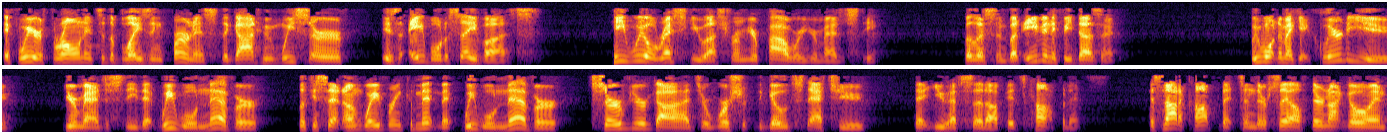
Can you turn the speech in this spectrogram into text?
If we are thrown into the blazing furnace, the God whom we serve is able to save us. He will rescue us from your power, your majesty. But listen, but even if he doesn't, we want to make it clear to you, your majesty, that we will never, look, it's that unwavering commitment, we will never serve your gods or worship the gold statue that you have set up. It's confidence. It's not a confidence in their self. They're not going,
